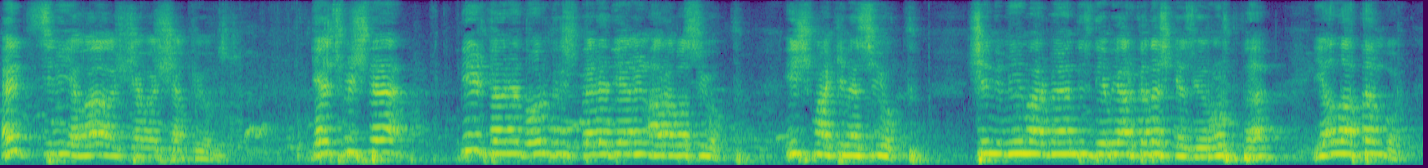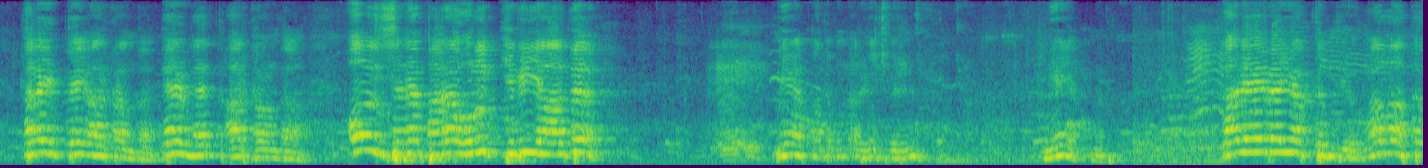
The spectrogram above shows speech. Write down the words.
Hepsini yavaş yavaş yapıyoruz. Geçmişte bir tane doğru dürüst belediyenin arabası yoktu. İş makinesi yoktu. Şimdi mimar mühendis diye bir arkadaş geziyor ortada. Yallah'tan vur. Tayyip Bey arkanda, devlet arkanda. 10 sene para olup gibi yağdı. Niye yapmadı bunların hiçbirini? Niye yapmadı? Gale'yi ben yaptım diyor. Allah'tan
